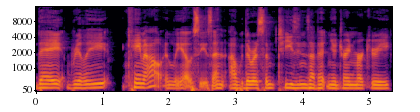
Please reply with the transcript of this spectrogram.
They really came out in Leo season. Uh, there were some teasings of it you know, during Mercury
